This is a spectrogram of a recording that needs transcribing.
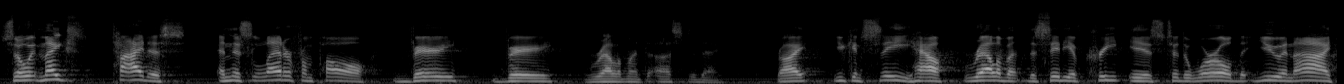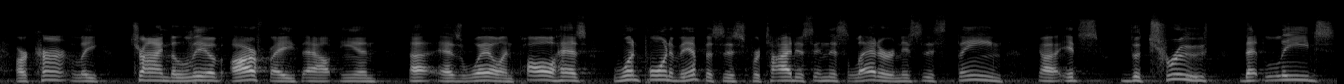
So it makes Titus and this letter from Paul very, very relevant to us today, right? You can see how relevant the city of Crete is to the world that you and I are currently trying to live our faith out in uh, as well. And Paul has one point of emphasis for Titus in this letter, and it's this theme uh, it's the truth that leads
